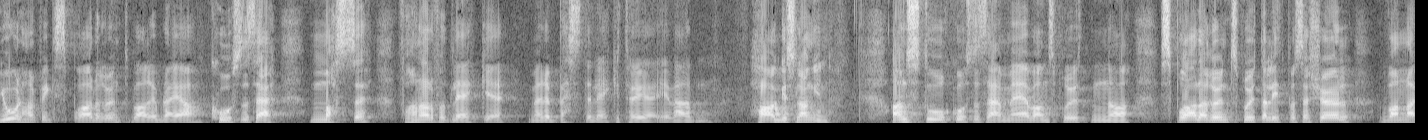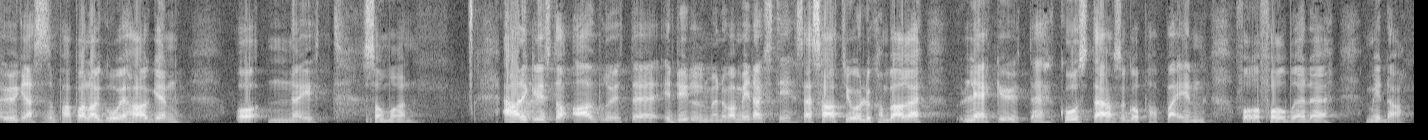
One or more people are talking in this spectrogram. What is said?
Joel han fikk sprade rundt bare i bleia, koste seg masse, for han hadde fått leke med det beste leketøyet i verden hageslangen. Han storkoste seg med vannspruten og sprada rundt, spruta litt på seg sjøl, vanna ugresset som pappa la gro i hagen, og nøyt sommeren. Jeg hadde ikke lyst til å avbryte idyllen, men det var middagstid, så jeg sa til Joel du kan bare leke ute. Kos deg, og så går pappa inn for å forberede middag.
